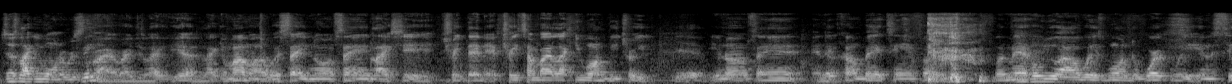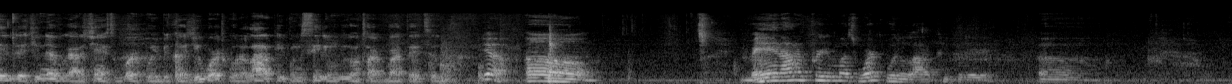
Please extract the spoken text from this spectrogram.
just like you want to receive. Right, right, just like yeah, like your mama would say, you know what I'm saying? Like shit, treat that treat somebody like you want to be treated. Yeah. You know what I'm saying? And they come back tenfold. but man, who you always wanted to work with in the city that you never got a chance to work with because you worked with a lot of people in the city, and we're gonna talk about that too. Yeah. Um. Man, I done pretty much worked with a lot of people that. Uh,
